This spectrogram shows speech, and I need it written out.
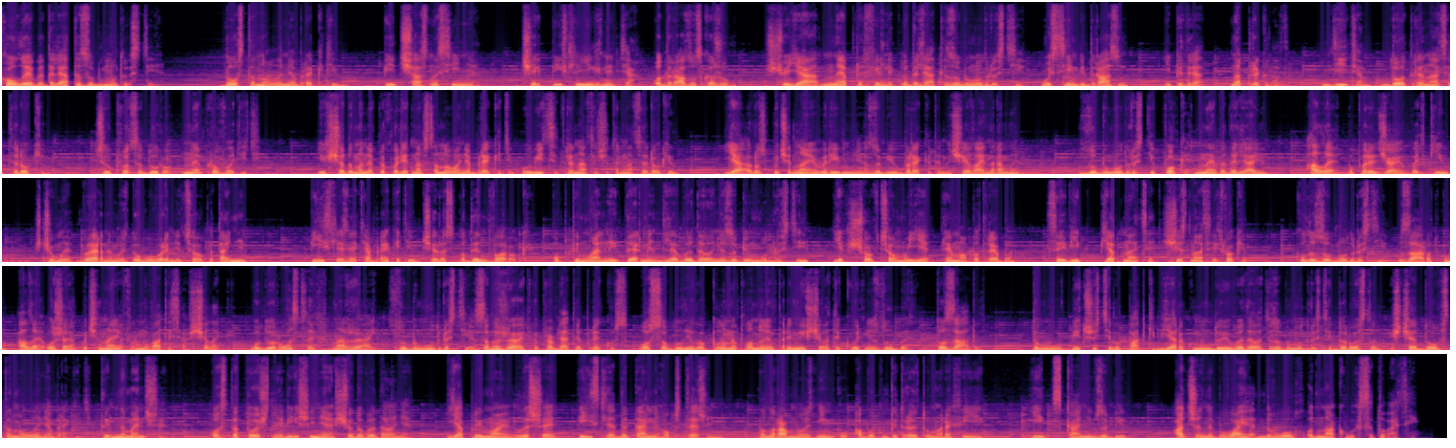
Коли видаляти зуби мудрості? До встановлення брекетів, під час носіння чи після їх зняття. Одразу скажу, що я не прихильник видаляти зуби мудрості усім відразу і підряд. Наприклад, дітям до 13 років цю процедуру не проводять. Якщо до мене приходять на встановлення брекетів у віці 13-14 років, я розпочинаю вирівнювання зубів брекетами чи лайнерами, зуби мудрості поки не видаляю, але попереджаю батьків, що ми вернемось до обговорення цього питання після зняття брекетів через 1-2 роки. Оптимальний термін для видалення зубів мудрості, якщо в цьому є пряма потреба, це вік 15-16 років, коли зуб мудрості в зародку, але уже починає формуватися в щелепі. У дорослих, на жаль, зуби мудрості заважають виправляти прикус, особливо коли ми плануємо переміщувати кутні зуби дозаду. Тому в більшості випадків я рекомендую видавати зуби мудрості дорослим ще до встановлення брекетів. Тим не менше, остаточне рішення щодо видалення я приймаю лише після детального обстеження, панорамного знімку або комп'ютерної томографії і сканів зубів, адже не буває двох однакових ситуацій.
